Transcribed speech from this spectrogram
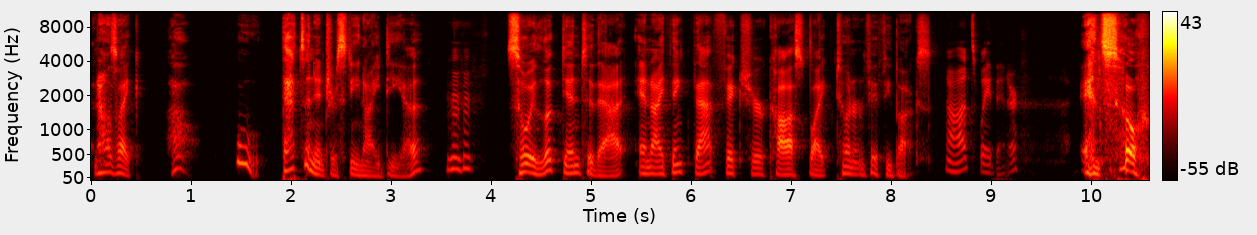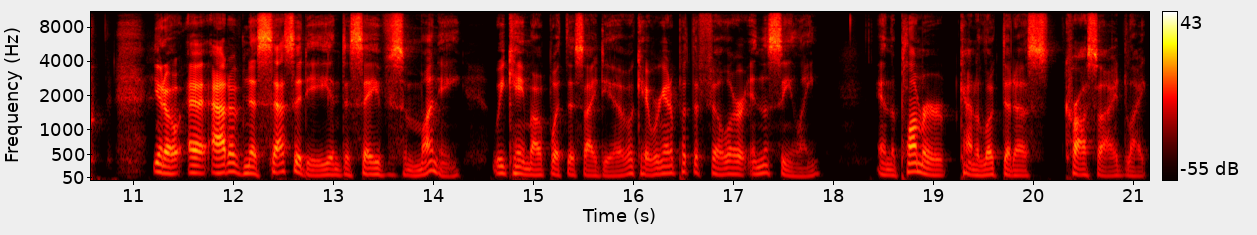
And I was like, oh, ooh, that's an interesting idea. So we looked into that, and I think that fixture cost like 250 bucks. Oh, that's way better. And so, you know, out of necessity and to save some money, we came up with this idea of okay, we're going to put the filler in the ceiling. And the plumber kind of looked at us cross eyed, like,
